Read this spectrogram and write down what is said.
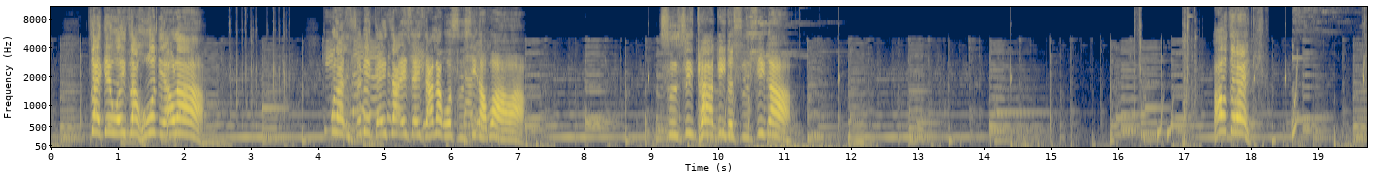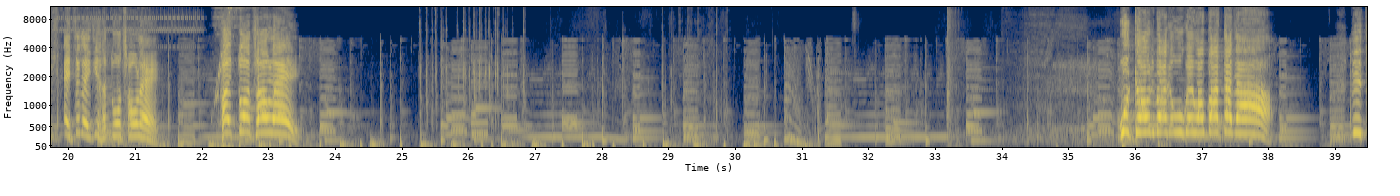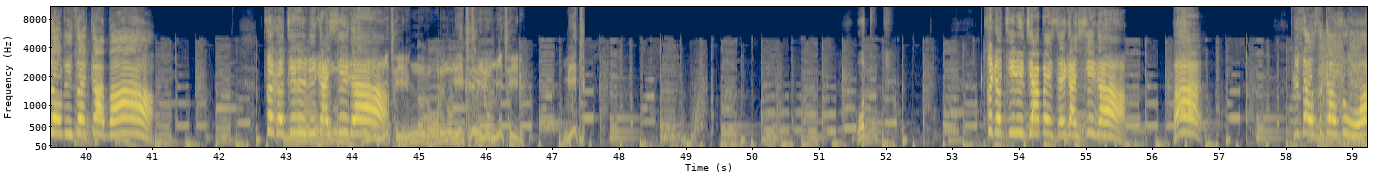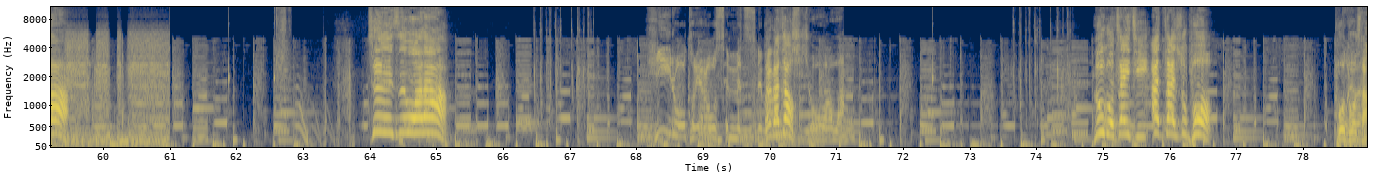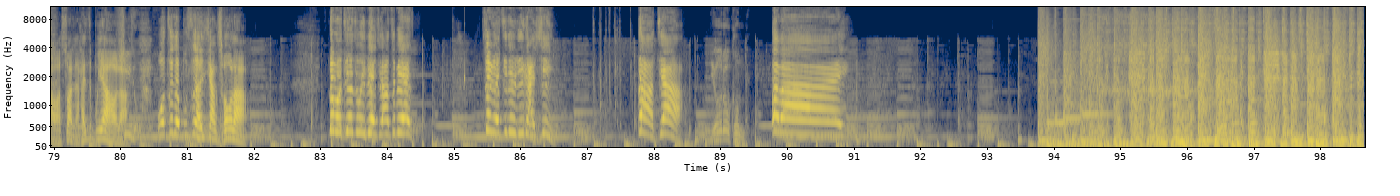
再给我一张火鸟啦，不然你随便给一张 SSR 让我死心好不好啊？死心塌地的死心啊！好，这位，哎，这个已经很多抽嘞，很多抽嘞。我靠你妈个乌龟王八蛋啊！你到底在干嘛？这个几率你敢信啊？我这个几率加倍，谁敢信啊？啊！你倒是告诉我啊！气死我了！快观众，如果这一集按战术破破多少啊？算了，还是不要好了。我真的不是很想抽了。那么今天这影片就到这边，这个几率你敢信？大家，拜拜。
